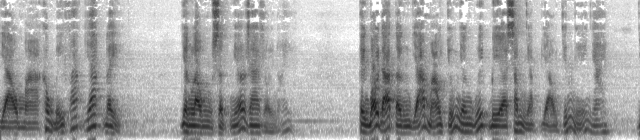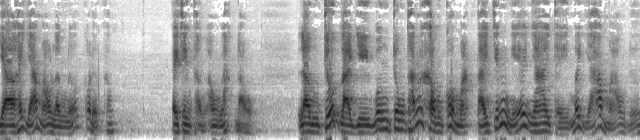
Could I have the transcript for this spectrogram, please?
vào mà không bị phát giác đây. Dân lòng sực nhớ ra rồi nói. Tiền bối đã từng giả mạo chủ nhân quyết bia xâm nhập vào chính nghĩa nhai. Giờ hãy giả mạo lần nữa có được không? Tây Thiên Thần ông lắc đầu. Lần trước là vì quân Trung Thánh không có mặt tại chính nghĩa nhai thì mới giả mạo được.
